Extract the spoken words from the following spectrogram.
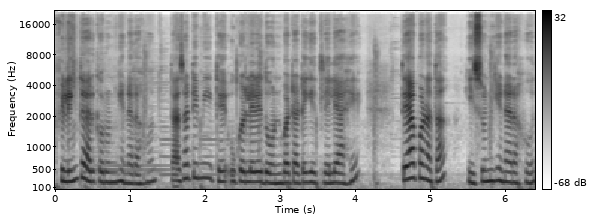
फिलिंग तयार करून घेणार आहोत. त्यासाठी मी इथे उकडलेले दोन बटाटे घेतलेले आहे. ते आपण आता किसून घेणार आहोत.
